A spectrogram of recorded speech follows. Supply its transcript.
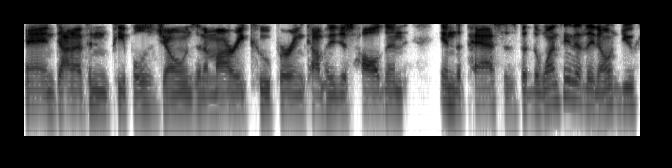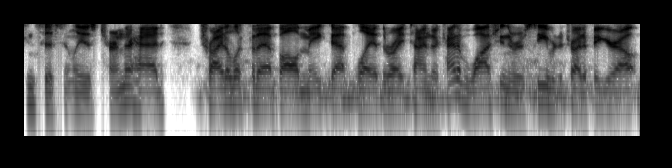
and Donovan Peoples Jones and Amari Cooper and company just hauled in in the passes. But the one thing that they don't do consistently is turn their head, try to look for that ball, make that play at the right time. They're kind of watching the receiver to try to figure out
